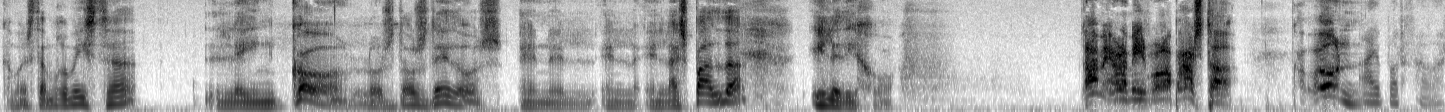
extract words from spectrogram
como es tan bromista, le hincó los dos dedos en, el, en, la espalda y le dijo, dame ahora mismo la pasta, cabrón. Ay, por favor.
